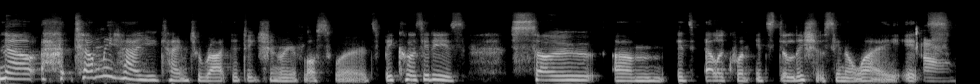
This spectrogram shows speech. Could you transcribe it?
Now, tell me how you came to write the Dictionary of Lost Words because it is so, um, it's eloquent, it's delicious in a way, it's oh.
